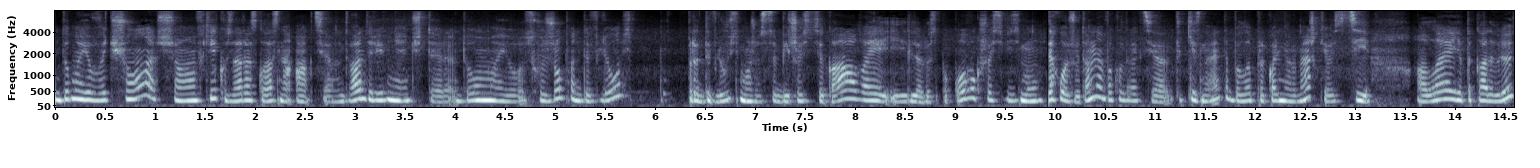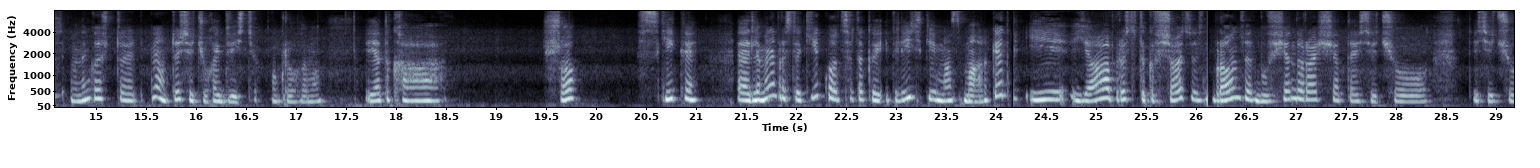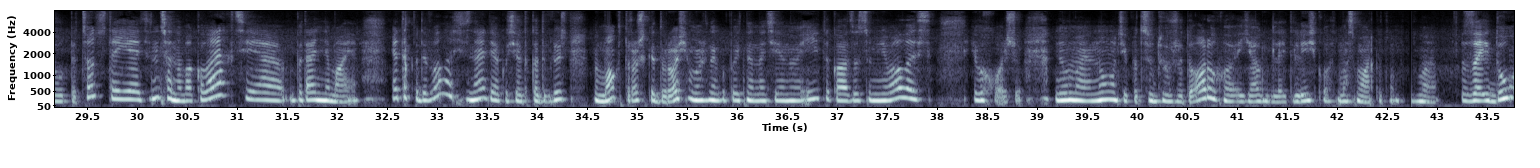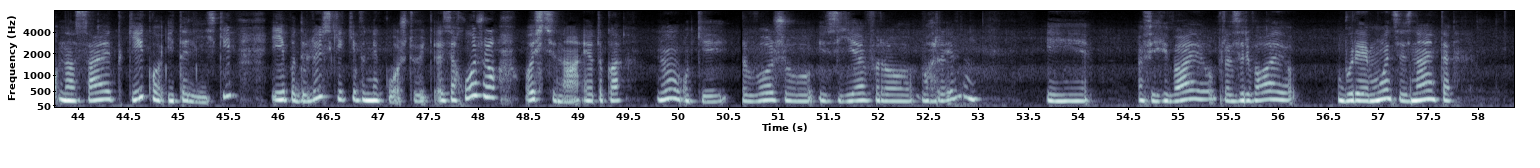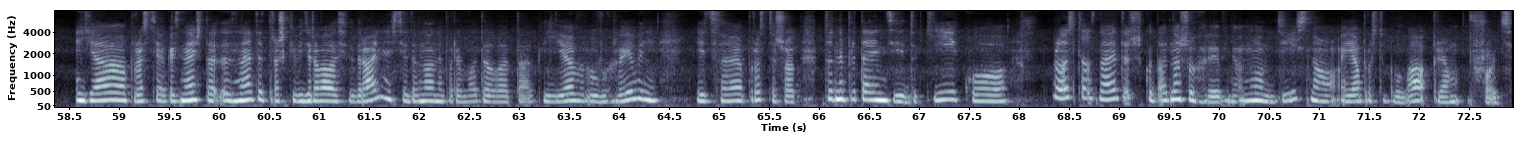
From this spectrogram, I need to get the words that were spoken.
Думаю, ви чули, що в Кіку зараз класна акція. 2 дорівнює 4. Думаю, схожу, подивлюсь. Придивлюсь, може собі щось цікаве і для розпаковок щось візьму. Заходжу, там нова колекція. Такі, знаєте, були прикольні ронашки, ось ці. Але я така дивлюсь, вони коштують ну, тисячу, хай 200 округлимо. І я така. Що? Скільки? Е, Для мене просто Кіко це такий італійський мас-маркет, і я просто така в шоці. Бронзер був ще дорожче, тисячу, 1500 здається. Ну, це нова колекція, питань немає. Я так подивилась, і знаєте, якось я така дивлюсь, ну мак трошки дорожче можна купити на ціну. І така засумнівалась і виходжу. Думаю, ну типу, це дуже дорого, як для італійського мас-маркету. Думаю, зайду на сайт Кіко італійський і подивлюсь, скільки вони коштують. Заходжу, ось ціна. Я така. Ну окей, перевожу із євро в гривні і офігіваю, прозріваю, буря емоцій, знаєте. Я просто якось, знаєте, трошки відірвалася від реальності, давно не переводила так євро в гривні, і це просто шок. Тут не претензії до Кіко, просто знаєте, шкода нашу гривню. Ну дійсно, я просто була прям в шоці.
